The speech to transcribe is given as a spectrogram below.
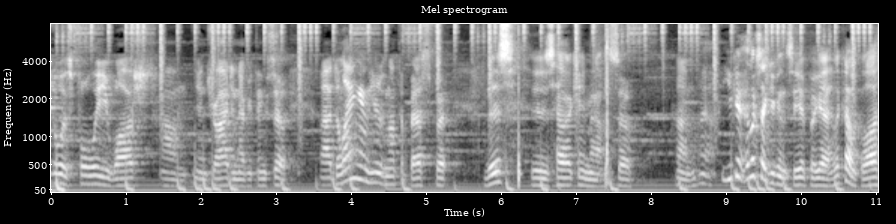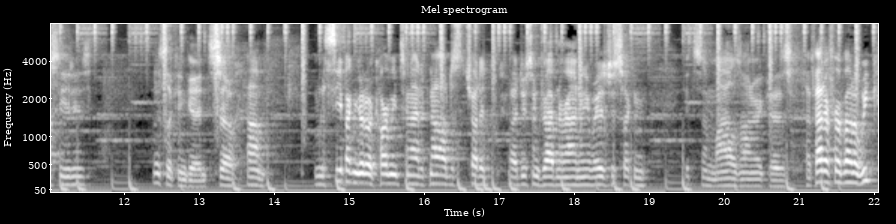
Vehicle is fully washed um, and dried and everything. So uh, the lighting in here is not the best, but this is how it came out. So um, you can, it looks like you can see it, but yeah, look how glossy it is. It's looking good. So um, I'm gonna see if I can go to a car meet tonight. If not, I'll just try to uh, do some driving around anyways, just so I can get some miles on her because I've had her for about a week,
